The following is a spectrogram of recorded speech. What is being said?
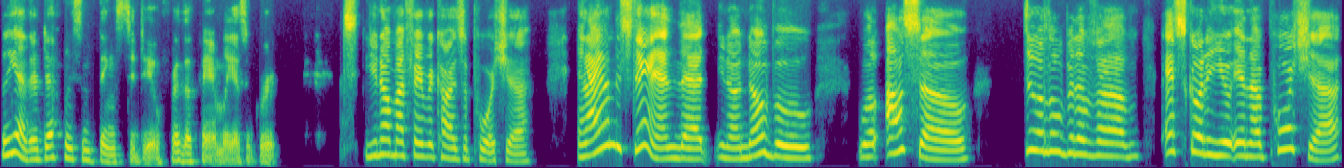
So yeah there are definitely some things to do for the family as a group. You know my favorite car is a porsche. And i understand that you know nobu will also do a little bit of um, escorting you in a Porsche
